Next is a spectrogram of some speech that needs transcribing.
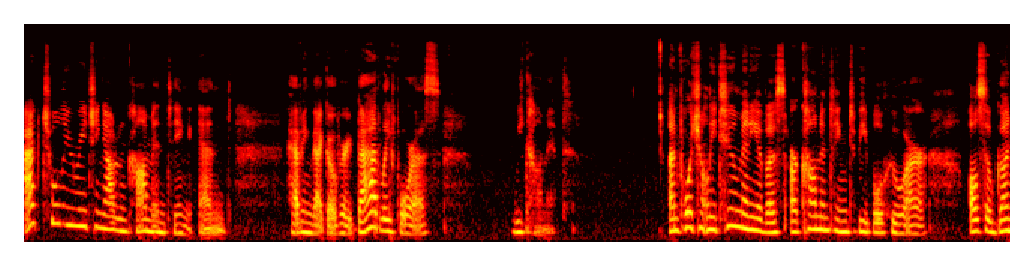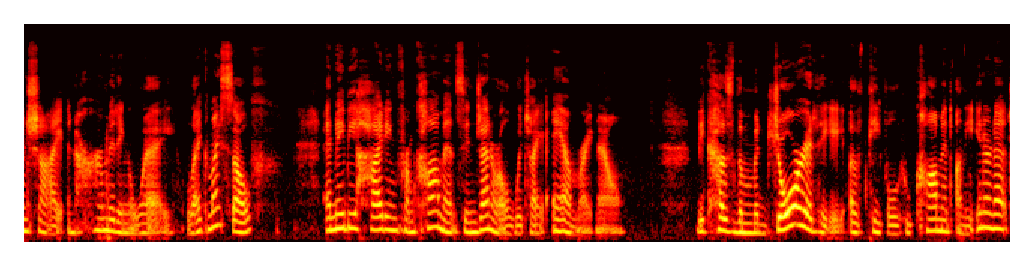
actually reaching out and commenting and having that go very badly for us, we comment. Unfortunately, too many of us are commenting to people who are also gun shy and hermiting away, like myself, and maybe hiding from comments in general, which I am right now because the majority of people who comment on the internet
